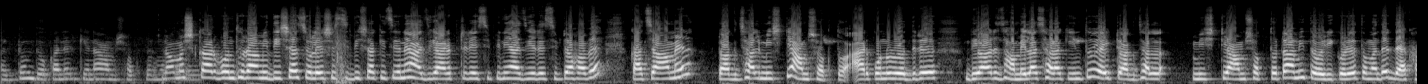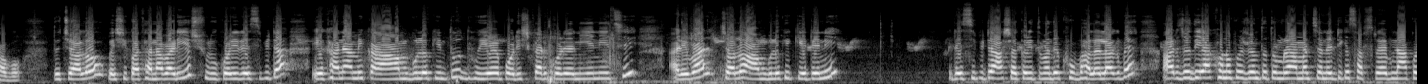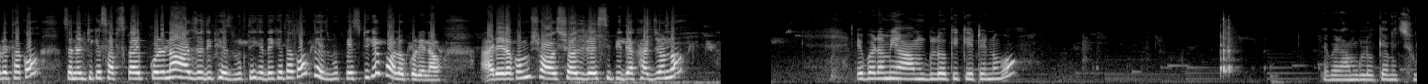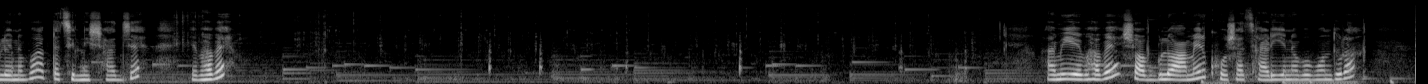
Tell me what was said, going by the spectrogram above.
একদম দোকানের কেনা আম শক্ত নমস্কার বন্ধুরা, আমি দিশা, চলে এসেছি দিশা কিচেনে। আজকে আরেকটা রেসিপি নিয়ে আজকে রেসিপিটা হবে কাঁচা আমের টক ঝাল মিষ্টি আম শক্ত। আর কোনো রোদ্রে দেওয়ার ঝামেলা ছাড়া কিন্তু এই টক ঝাল মিষ্টি আম শক্তটা আমি তৈরি করে তোমাদের দেখাবো। তো চলো, বেশি কথা না বাড়িয়ে শুরু করি রেসিপিটা এখানে আমি আমগুলো কিন্তু ধুয়ে পরিষ্কার করে নিয়ে নিয়েছি। আর এবার চলো, আমগুলোকে কেটে নিই। রেসিপিটা আশা করি তোমাদের খুব ভালো লাগবে। আর যদি এখনও পর্যন্ত তোমরা আমার চ্যানেলটিকে সাবস্ক্রাইব না করে থাকো, চ্যানেলটিকে সাবস্ক্রাইব করে নাও। আর যদি ফেসবুক থেকে দেখে থাকো ফেসবুক পেজটিকে ফলো করে নাও। আর এরকম সহজ সহজ রেসিপি দেখার জন্য এবার আমি আমগুলোকে কেটে নেব। এবার আমগুলোকে আমি ছুলে নেব একটা চিলনির সাহায্যে। এভাবে আমি এভাবে সবগুলো আমের খোসা ছাড়িয়ে নেব বন্ধুরা।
